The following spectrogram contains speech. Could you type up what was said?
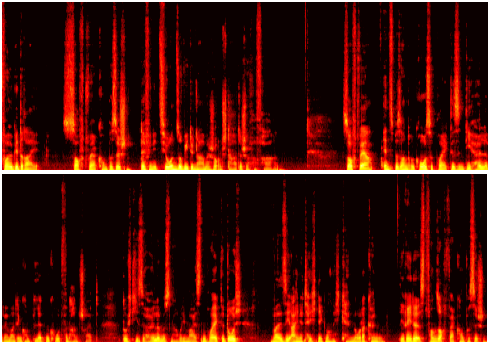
Folge 3 Software Composition, Definition sowie dynamische und statische Verfahren. Software, insbesondere große Projekte, sind die Hölle, wenn man den kompletten Code von Hand schreibt. Durch diese Hölle müssen aber die meisten Projekte durch, weil sie eine Technik noch nicht kennen oder können. Die Rede ist von Software Composition.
